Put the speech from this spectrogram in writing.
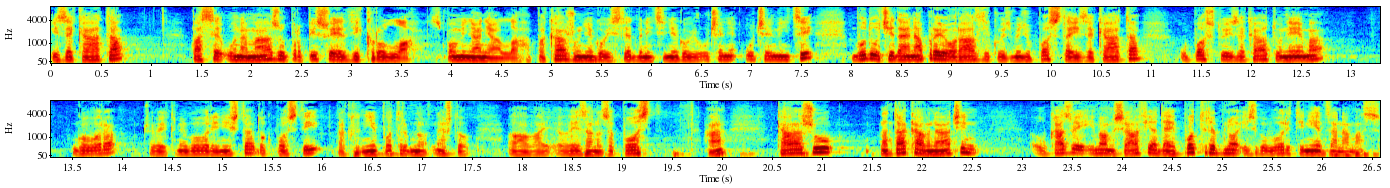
i zekata, pa se u namazu propisuje zikrullah, spominjanje Allaha. Pa kažu njegovi sljedbenici, njegovi učenje, učenici, budući da je napravio razliku između posta i zekata, u postu i zekatu nema govora, čovjek ne govori ništa dok posti, dakle nije potrebno nešto ovaj vezano za post. Ha? Kažu na takav način, ukazuje imam šafija da je potrebno izgovoriti nijet za namaz.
